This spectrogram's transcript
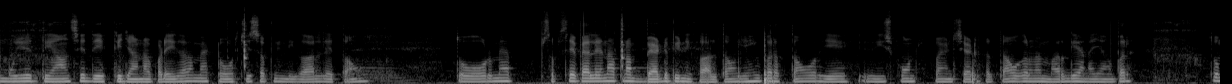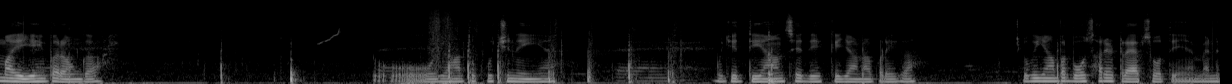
मुझे ध्यान से देख के जाना पड़ेगा। मैं टॉर्चिस अपनी निकाल लेता हूँ। तो और मैं सबसे पहले ना अपना बेड भी निकालता हूँ, यहीं पर रखता हूँ और ये रिस्पॉन्स पॉइंट सेट करता हूँ। अगर मैं मर गया ना यहाँ पर तो मैं यहीं पर आऊँगा। तो यहाँ तो कुछ नहीं है। मुझे ध्यान से देख के जाना पड़ेगा, क्योंकि यहाँ पर बहुत सारे ट्रैप्स होते हैं। मैंने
